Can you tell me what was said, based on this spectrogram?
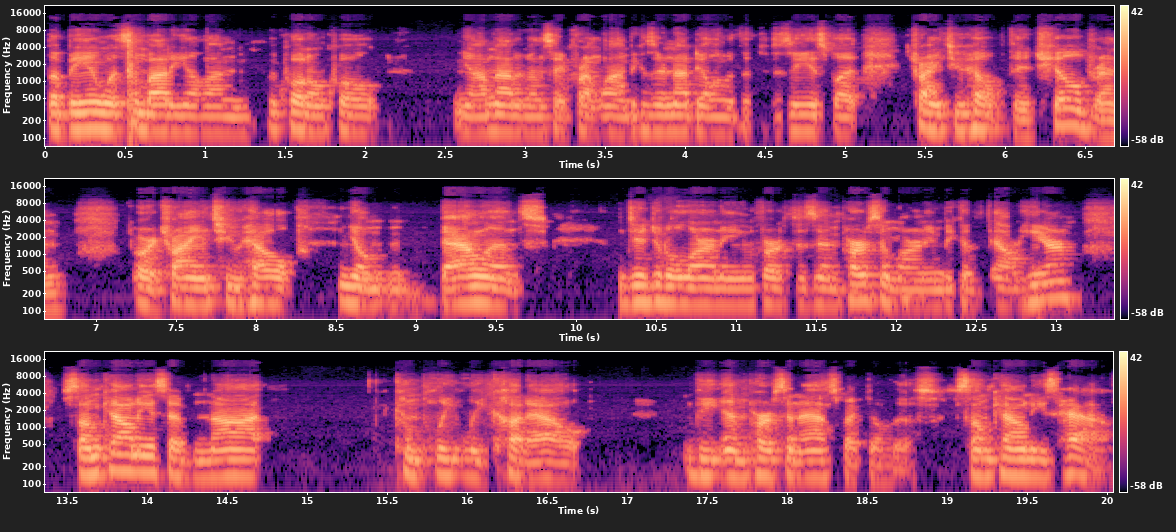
but being with somebody on the quote unquote, you know, I'm not going to say front line because they're not dealing with the disease, but trying to help the children or trying to help, you know, balance digital learning versus in-person learning because down here some counties have not completely cut out the in-person aspect of this. Some counties have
